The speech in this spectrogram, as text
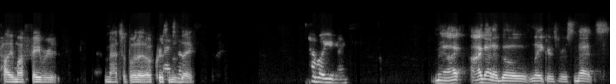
probably my favorite matchup of, of Christmas Matchup. Day. How about you, Mike? Man, I, I got to go Lakers versus Nets.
